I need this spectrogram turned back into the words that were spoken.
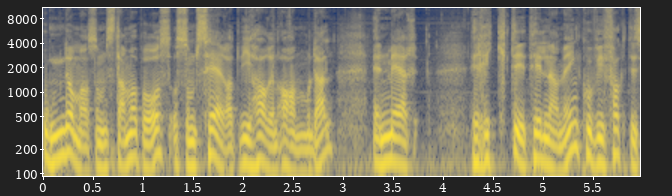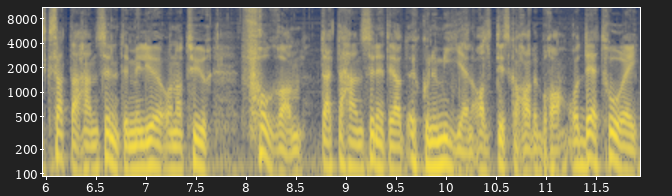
ungdommer som stemmer på oss, og som ser at vi har en annen modell. En mer riktig tilnærming, hvor vi faktisk setter hensynet til miljø og natur foran dette hensynet til at økonomien alltid skal ha det bra. Og Det tror jeg,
